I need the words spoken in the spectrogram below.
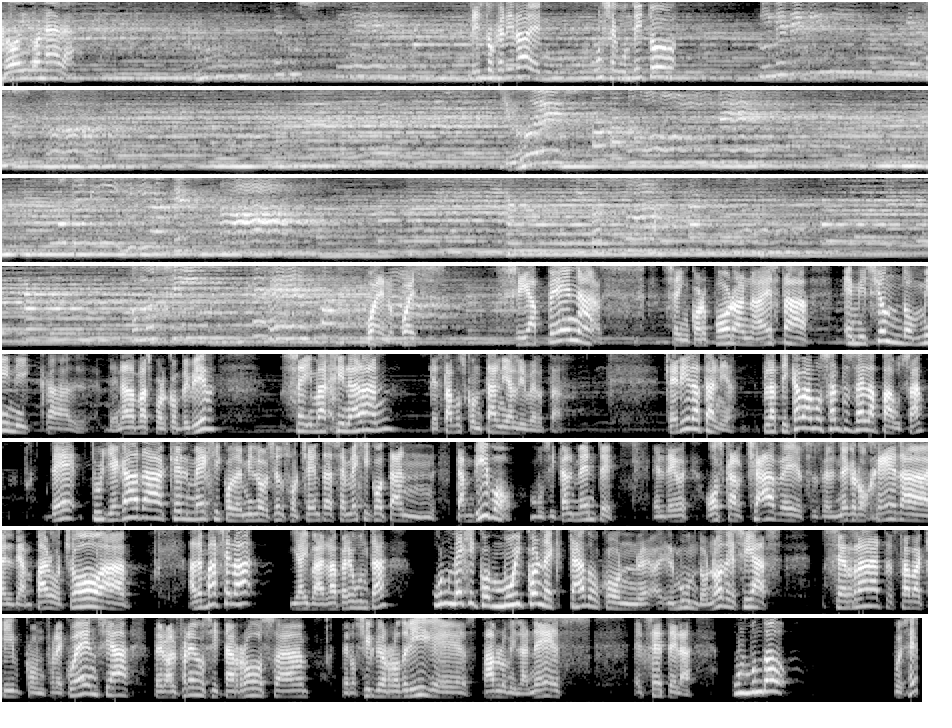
No oigo nada. Listo, querida, en un segundito. Ni me bueno, pues si apenas se incorporan a esta emisión dominical de Nada más por convivir, se imaginarán que estamos con Tania Libertad. Querida Tania, platicábamos antes de la pausa de tu llegada a aquel México de 1980, ese México tan, tan vivo musicalmente, el de Oscar Chávez, el Negro Ojeda, el de Amparo Ochoa. Además era, y ahí va la pregunta, un México muy conectado con el mundo, ¿no? Decías, Serrat estaba aquí con frecuencia, pero Alfredo Citarrosa, pero Silvio Rodríguez, Pablo Milanés, etcétera. Un mundo, pues es.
